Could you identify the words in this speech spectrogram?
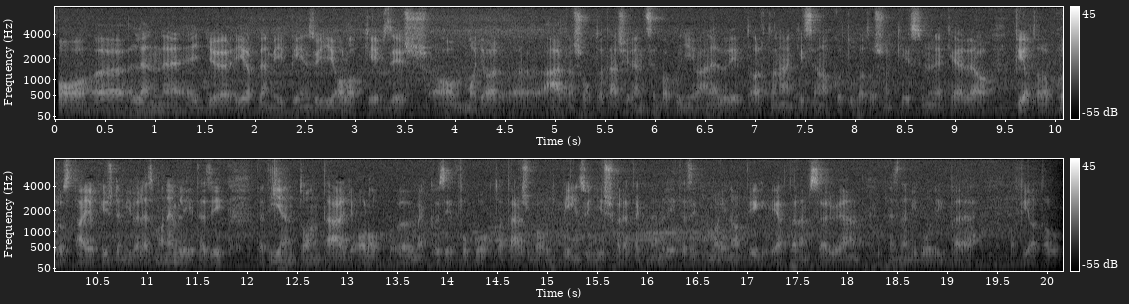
ha lenne egy érdemi pénzügyi alapképzés a magyar általános oktatási rendszerben, akkor nyilván előrébb tartanánk, hiszen akkor tudatosan készülnek erre a fiatalabb korosztályok is, de mivel ez ma nem létezik, tehát ilyen tantárgy alap meg középfokú oktatásban, hogy pénzügyi ismeretek nem létezik a mai napig, értelemszerűen ez nem ivódik bele a fiatalokba.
